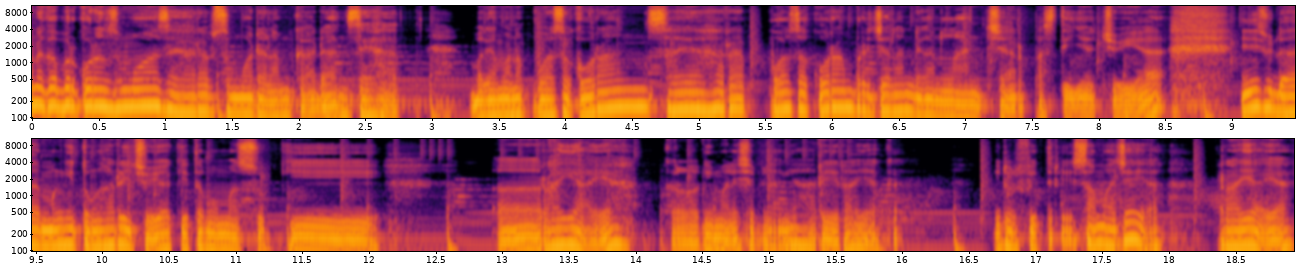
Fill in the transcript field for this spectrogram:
bagaimana kabar korang semua? Saya harap semua dalam keadaan sehat Bagaimana puasa korang? Saya harap puasa korang berjalan dengan lancar pastinya cuy ya Ini sudah menghitung hari cuy ya Kita memasuki eh, raya ya. Kalau di Malaysia bilangnya hari raya kan. Idul Fitri sama aja ya. Raya ya.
